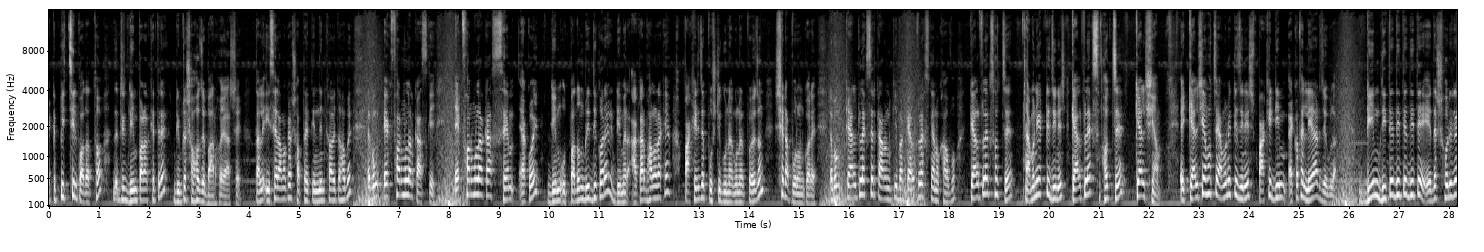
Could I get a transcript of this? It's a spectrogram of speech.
একটি পিচ্ছিল পদার্থ, যেটি ডিম পাড়ার ক্ষেত্রে ডিমটা সহজে বার হয়ে আসে। তাহলে ইসেল আমাকে সপ্তাহে তিন দিন খাওয়াইতে হবে এবং এক ফর্মুলার কাজ কি? এক ফর্মুলার কাজ সেম একই, ডিম উৎপাদন বৃদ্ধি করে, ডিমের আকার ভালো রাখে, পাখির যে পুষ্টি গুণাগুণের প্রয়োজন সেটা পূরণ করে। এবং ক্যালপ্লেক্সের কারণ কি বা ক্যালপ্লেক্স কেন খাওয়াবো? ক্যালপ্লেক্স হচ্ছে এমনই একটি জিনিস ক্যালপ্লেক্স হচ্ছে ক্যালসিয়াম এই ক্যালসিয়াম হচ্ছে এমন একটি জিনিস, পাখি ডিম, এক কথা লেয়ার যেগুলা, ডিম দিতে দিতে দিতে এদের শরীরে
